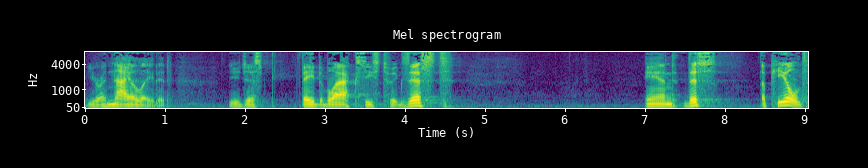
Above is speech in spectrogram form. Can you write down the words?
You're annihilated. You just fade to black, cease to exist. And this appealed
